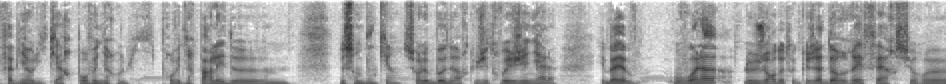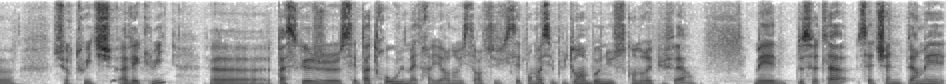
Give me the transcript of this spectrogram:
Fabien Olicard pour venir lui, pour venir parler de de son bouquin sur le bonheur que j'ai trouvé génial. Et ben voilà le genre de truc que j'adorerais faire sur euh, sur Twitch avec lui euh, parce que je sais pas trop où le mettre ailleurs dans l'histoire de succès. Pour moi, c'est plutôt un bonus qu'on aurait pu faire. Mais de ce fait-là, cette chaîne permet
